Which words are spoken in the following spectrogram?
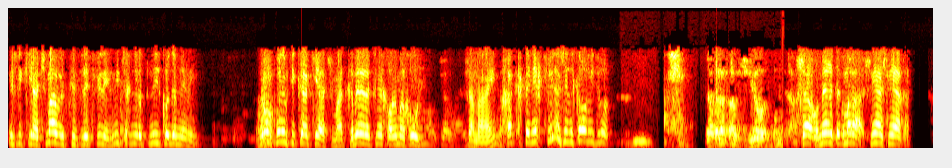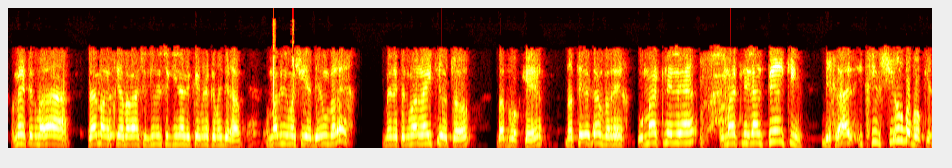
יש לי קריאת שמע וזה תפילין. מי צריך להיות מי קודם למי? לא, קודם תקרא קריאת שמע, תקבל על עצמך עול מלכות שמיים, אחר כך תניח תפילין שזה קרוב מצוות. לא, הפרשיות. עכשיו, אומרת הגמרא, שנייה, שנייה אחת. אומרת הגמרא, למה רב חייא ברן שזימן סגינה וקיימים לקמא דרב? ומגדי מה שידע ומברך. אומרת הגמרא, ראיתי אותו בבוקר, נוטה ידם מברך, ומתנה לן פרקים. בכלל התחיל שיעור בבוקר.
